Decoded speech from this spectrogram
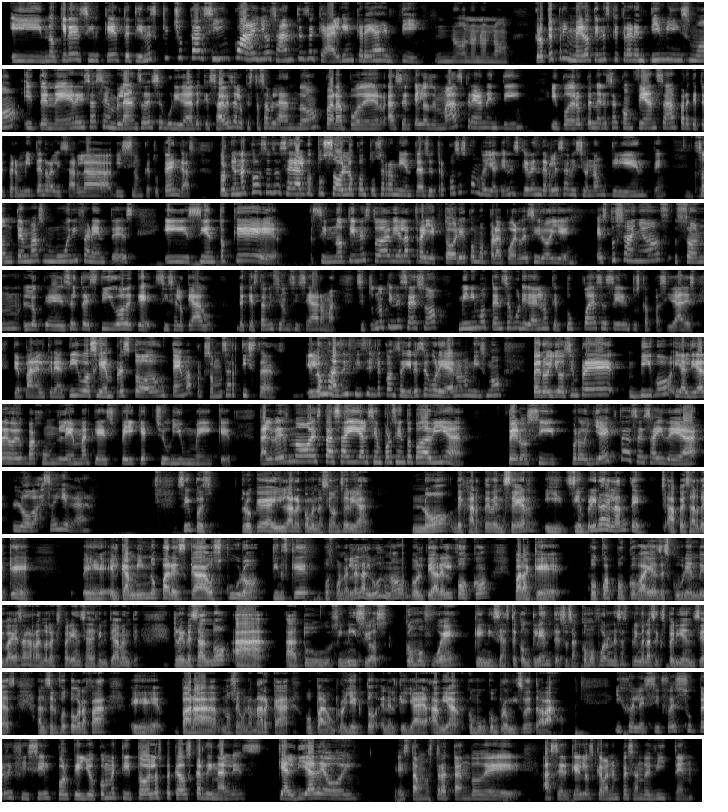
y no quiere decir que te tienes que chutar 5 años antes de que alguien crea en ti. No, no, no, no. Creo que primero tienes que creer en ti mismo y tener esa semblanza de seguridad de que sabes de lo que estás hablando para poder hacer que los demás crean en ti y poder obtener esa confianza para que te permitan realizar la visión que tú tengas. Porque una cosa es hacer algo tú solo con tus herramientas y otra cosa es cuando ya tienes que venderle esa visión a un cliente. Son temas muy diferentes y siento que si no tienes todavía la trayectoria como para poder decir, oye, estos años son lo que es el testigo de que sí sé lo que hago, de que esta visión sí se arma. Si tú no tienes eso, mínimo ten seguridad en lo que tú puedes decir en tus capacidades, que para el creativo siempre es todo un tema porque somos artistas y lo más difícil de conseguir es seguridad en uno mismo, pero yo siempre vivo y al día de hoy bajo un lema que es fake it till you make it. Tal vez no estás ahí al 100% todavía, pero si proyectas esa idea, lo vas a llegar. Sí, pues creo que ahí la recomendación sería no dejarte vencer y siempre ir adelante, a pesar de que eh, el camino parezca oscuro, tienes que pues, ponerle la luz, ¿no? Voltear el foco para que poco a poco vayas descubriendo y vayas agarrando la experiencia, definitivamente. Regresando a, a tus inicios, ¿cómo fue que iniciaste con clientes? O sea, ¿cómo fueron esas primeras experiencias al ser fotógrafa eh, para, no sé, una marca o para un proyecto en el que ya había como un compromiso de trabajo? Híjole, sí fue súper difícil porque yo cometí todos los pecados cardinales que al día de hoy estamos tratando de hacer que los que van empezando eviten.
